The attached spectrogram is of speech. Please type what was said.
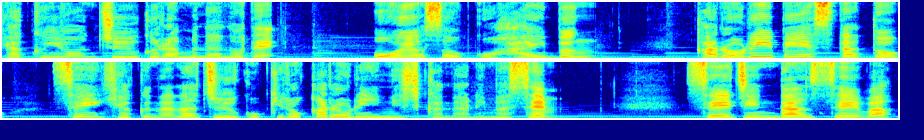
140g なのでおおよそ5杯分。カロリーベースだと1175キロカロリーにしかなりません。成人男性は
